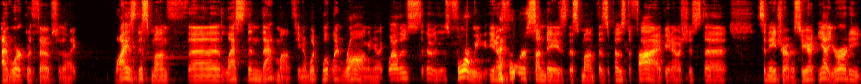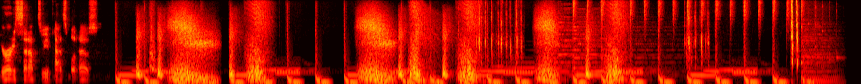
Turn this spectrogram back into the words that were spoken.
I've worked with folks who are like, why is this month uh, less than that month? You know, what what went wrong? And you're like, well, there's there's four week, you know, four Sundays this month as opposed to five. You know, it's just uh, it's the nature of it. So you're yeah, you're already you're already set up to be a PadSplit host.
